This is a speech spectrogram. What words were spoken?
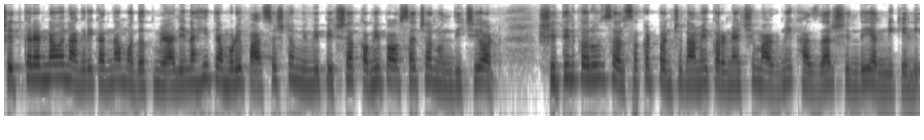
शेतकऱ्यांना व नागरिकांना मदत मिळाली नाही. त्यामुळे पासष्ट मिमीपेक्षा कमी पावसाच्या नोंदीची अट शिथिल करून सरसकट पंचनामे करण्याची मागणी खासदार शिंदे यांनी केली.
